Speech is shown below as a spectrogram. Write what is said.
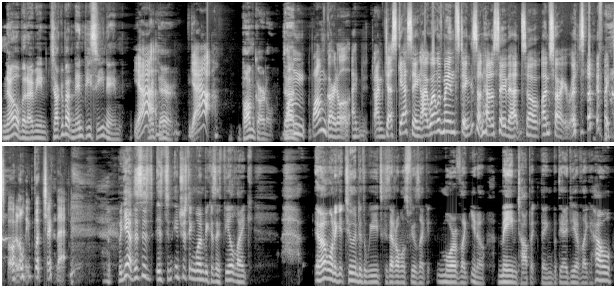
No, but I mean, talk about an NPC name Yeah. right there. Yeah. Baumgartel. Baum, Baumgartel. I, I'm just guessing. I went with my instincts on how to say that. So I'm sorry, Rosa, if I totally butchered that. But yeah, this is it's an interesting one because I feel like and I don't want to get too into the weeds because that almost feels like more of like, you know, main topic thing, but the idea of like how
